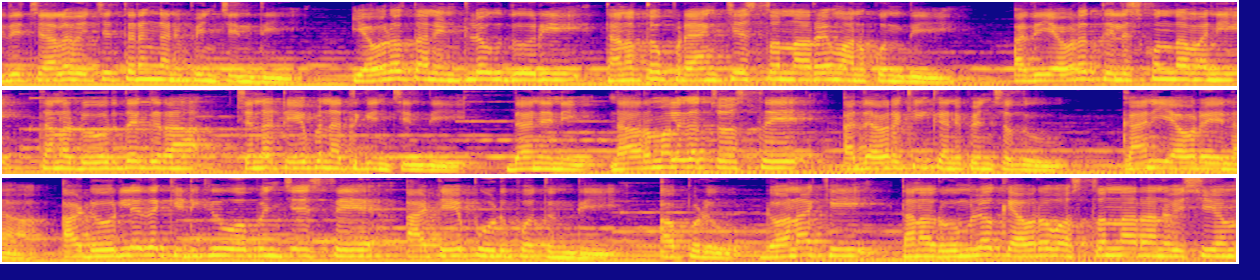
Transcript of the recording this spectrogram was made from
ఇది చాలా విచిత్రంగా అనిపించింది. ఎవరో తన ఇంట్లోకి దూరి తనతో ప్రాంక్ చేస్తున్నారేమో అనుకుంది. అది ఎవరో తెలుసుకుందామని తన డోర్ దగ్గర చిన్న టేపును అతికించింది. దానిని నార్మల్గా చూస్తే అది ఎవరికీ కనిపించదు. కానీ ఎవరైనా ఆ డోర్ లేదా కిటికీ ఓపెన్ చేస్తే ఆ టేప్ ఊడిపోతుంది. అప్పుడు డోనాకి తన రూమ్లోకి ఎవరో వస్తున్నారన్న విషయం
